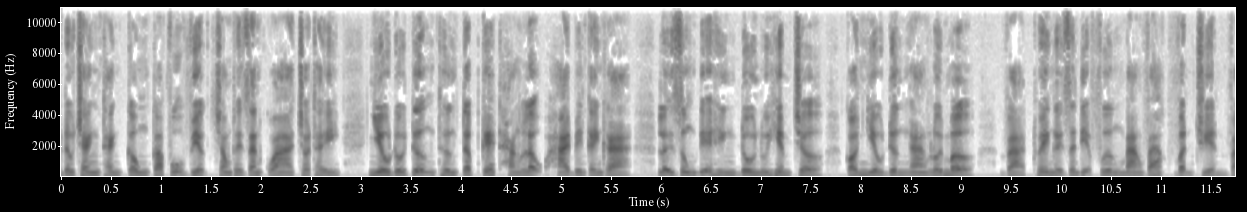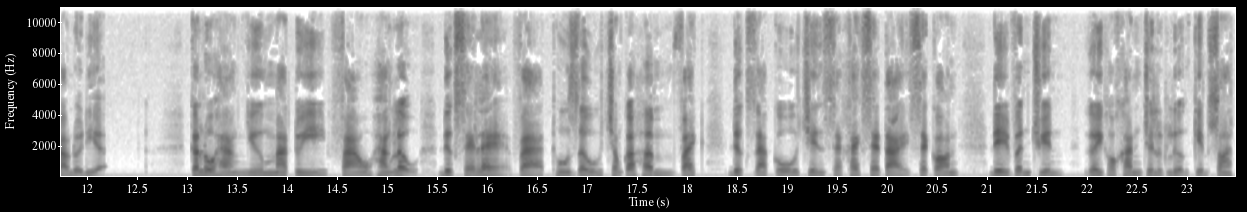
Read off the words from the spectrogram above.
đấu tranh thành công các vụ việc trong thời gian qua cho thấy, nhiều đối tượng thường tập kết hàng lậu hai bên cánh gà, lợi dụng địa hình đồi núi hiểm trở, có nhiều đường ngang lối mở và thuê người dân địa phương mang vác vận chuyển vào nội địa. Các lô hàng như ma túy, pháo, hàng lậu được xé lẻ và thu giấu trong các hầm vách được gia cố trên xe khách, xe tải, xe con để vận chuyển gây khó khăn cho lực lượng kiểm soát.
